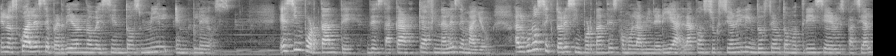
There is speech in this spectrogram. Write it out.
en los cuales se perdieron 900.000 empleos. Es importante destacar que a finales de mayo, algunos sectores importantes como la minería, la construcción y la industria automotriz y aeroespacial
